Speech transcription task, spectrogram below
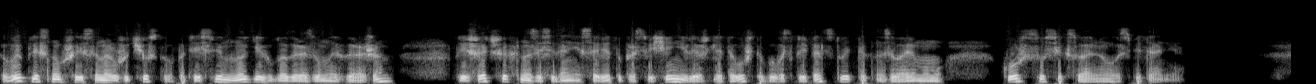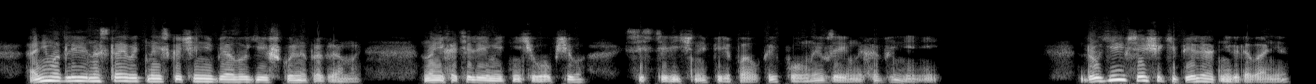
Выплеснувшиеся наружу чувства потрясли многих благоразумных горожан, пришедших на заседание Совета просвещения лишь для того, чтобы воспрепятствовать так называемому курсу сексуального воспитания. Они могли настаивать на исключении биологии из школьной программы, но не хотели иметь ничего общего с истеричной перепалкой, полной взаимных обвинений. Другие все еще кипели от негодования,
